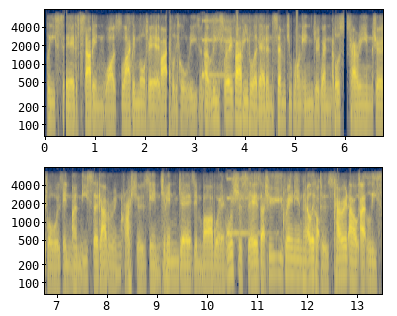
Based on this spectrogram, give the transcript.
Police say the stabbing was likely motivated by political reasons. At least 35 people are dead and 71 injured when a bus carrying churchgoers in an Easter gathering crashes in Chipinge, Zimbabwe. Russia says that two Ukrainian helicopters carried out at least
